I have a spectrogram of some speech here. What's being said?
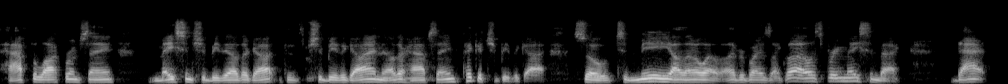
half the locker room saying, Mason should be the other guy, should be the guy, and the other half saying Pickett should be the guy. So to me, I don't know everybody's like, "Oh, let's bring Mason back." That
